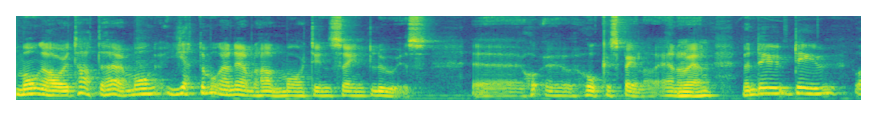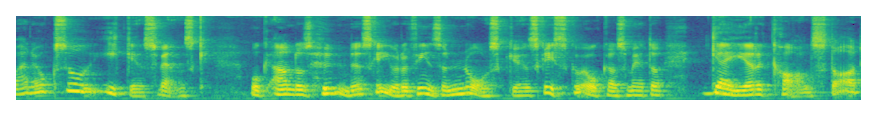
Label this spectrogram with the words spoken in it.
Många har ju tagit det här. Många, jättemånga nämner han Martin St. Louis. Eh, ho- hockeyspelare, NHL. Men det är, ju- det är ju... Och han är också icke-svensk. Och Anders Hune skriver, det finns en norsk skridskoåkare som heter Geir Karlstad.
